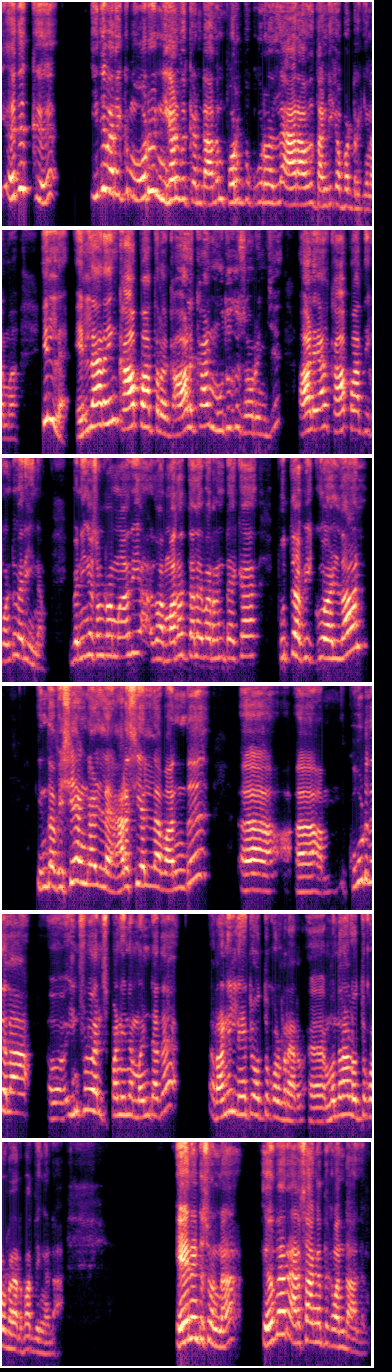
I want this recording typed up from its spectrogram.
எதுக்கு? இதுவரைக்கும் ஒரு நிகழ்வு கண்டாலும் பொறுப்பு கூறல யாராவது தண்டிக்கப்பட்டிருக்கணுமா? இல்ல. எல்லாரையும் காப்பாத்துறதுக்கு ஆளுக்கால் முதுகு சொரிஞ்சு ஆளையால் காப்பாத்தி கொண்டு வருகினோம். இப்ப நீங்க சொல்ற மாதிரி மத தலைவர் புத்த பிக்குகள் தான் இந்த விஷயங்கள்ல அரசியல்ல வந்து கூடுதலா இன்ஃப்ளூயன்ஸ் பண்ணின இன்ஃபுளுன்ஸ் ரணில் நேற்று ஒத்துக்கொள்றாரு. முந்த நாள் ஒத்துக்கொள்றாரு பாத்தீங்கன்னா ஏனென்று சொன்னா எவர் அரசாங்கத்துக்கு வந்தாலும்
